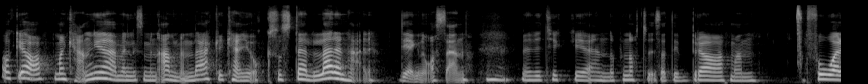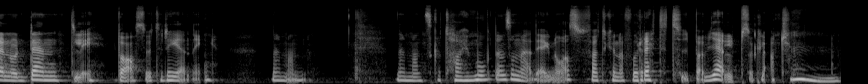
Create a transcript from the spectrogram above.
Och ja, man kan ju även, liksom en allmänläkare kan ju också ställa den här diagnosen. Mm. Men vi tycker ju ändå på något vis att det är bra att man får en ordentlig basutredning när man, när man ska ta emot en sån här diagnos för att kunna få rätt typ av hjälp såklart. Mm.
